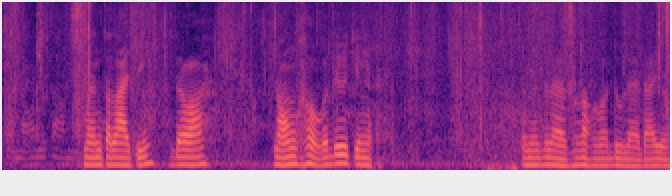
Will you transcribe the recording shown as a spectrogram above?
แต่น้องจะตา มันอันตรายจริง แต่ว่า น้องเขาก็ดื้อจริงอะแต่ไม่เป็นไรพวกเราก็ดูแลได้อยู่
